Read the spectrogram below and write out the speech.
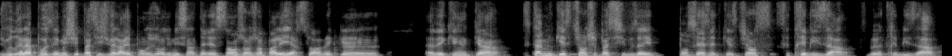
je voudrais la poser, mais je ne sais pas si je vais la répondre aujourd'hui, mais c'est intéressant. J'en parlais hier soir avec, euh, avec quelqu'un. C'est une question, je ne sais pas si vous avez pensé à cette question, c'est très bizarre, c'est très bizarre.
